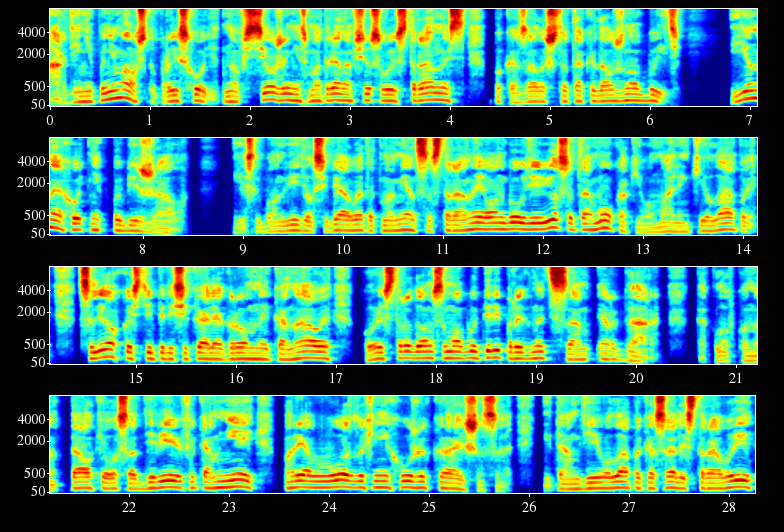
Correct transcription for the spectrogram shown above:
Арди не понимал, что происходит, но все же, несмотря на всю свою странность, показалось, что так и должно быть. Юный охотник побежал. Если бы он видел себя в этот момент со стороны, он бы удивился тому, как его маленькие лапы с легкостью пересекали огромные канавы, кое с трудом смог бы перепрыгнуть сам Эргар. Как ловко он отталкивался от деревьев и камней, паря в воздухе не хуже Кайшеса. И там, где его лапы касались травы,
